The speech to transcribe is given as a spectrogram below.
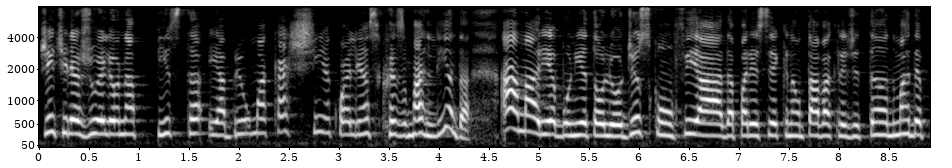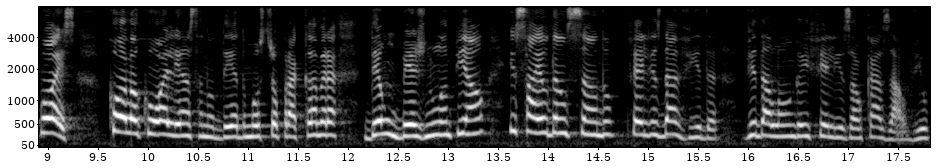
Gente, ele ajoelhou na pista e abriu uma caixinha com a aliança, coisa mais linda. A Maria Bonita olhou desconfiada, parecia que não estava acreditando, mas depois colocou a aliança no dedo, mostrou para a câmera, deu um beijo no lampião e saiu dançando, feliz da vida. Vida longa e feliz ao casal, viu?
